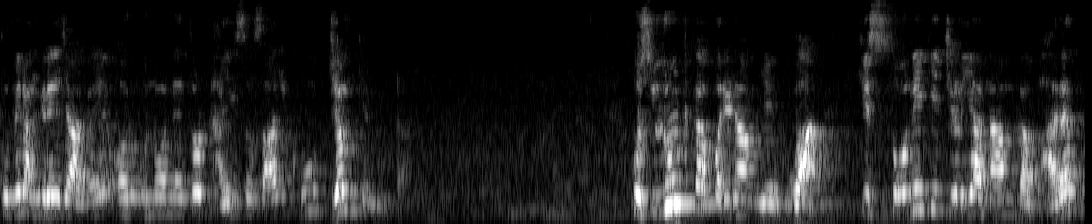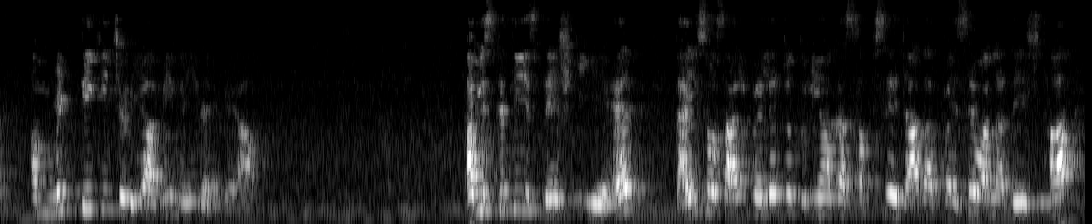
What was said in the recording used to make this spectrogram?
तो फिर अंग्रेज़ आ गए, और उन्होंने तो ढाई सौ साल खूब जम के लूटा। उस लूट का परिणाम ये हुआ कि सोने की चिड़िया नाम का भारत अब मिट्टी की चिड़िया भी नहीं रह गया। अब स्थिति इस देश की ये है। 250 साल पहले जो दुनिया का सबसे ज़्यादा पैसे वाला देश था,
